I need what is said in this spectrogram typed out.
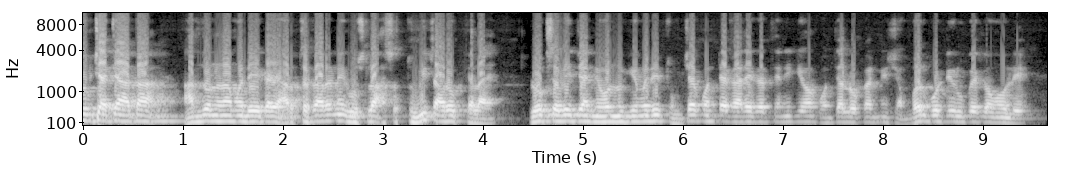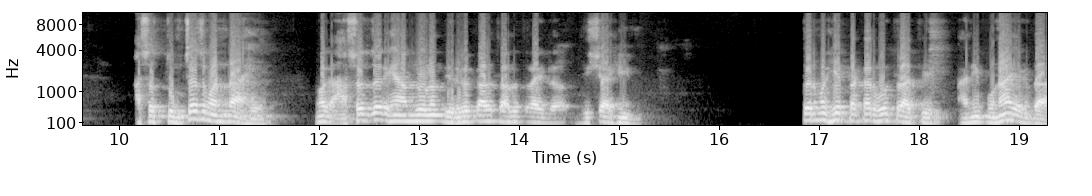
तुमच्या त्या आता आंदोलनामध्ये काही अर्थकारण घुसला असं तुम्हीच आरोप केलाय. लोकसभेच्या निवडणुकीमध्ये तुमच्या कोणत्या कार्यकर्त्यांनी किंवा कोणत्या लोकांनी शंभर कोटी रुपये कमवले असं तुमचंच म्हणणं आहे. मग असंच जर हे आंदोलन दीर्घकाळ चालत राहिलं दिशाहीन तर मग हे प्रकार होत राहतील. आणि पुन्हा एकदा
